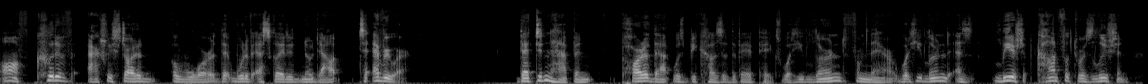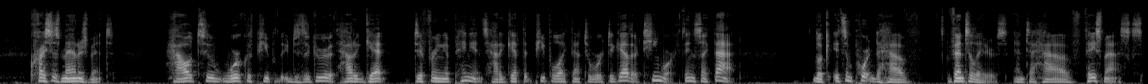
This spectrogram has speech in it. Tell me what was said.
off could have actually started a war that would have escalated, no doubt, to everywhere. That didn't happen. Part of that was because of the Bay of Pigs. What he learned from there, what he learned as leadership, conflict resolution, crisis management, how to work with people that you disagree with, how to get differing opinions, how to get the people like that to work together, teamwork, things like that. Look, it's important to have ventilators and to have face masks.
